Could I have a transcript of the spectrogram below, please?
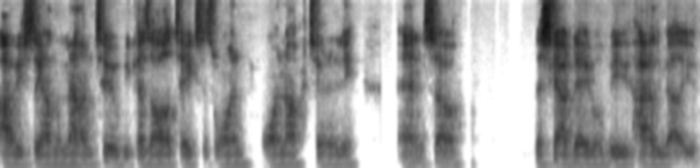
obviously on the mound too, because all it takes is one one opportunity. And so the scout day will be highly valued.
